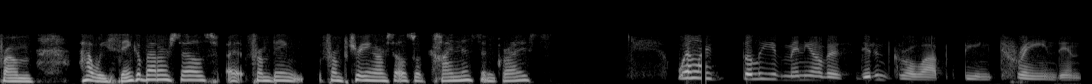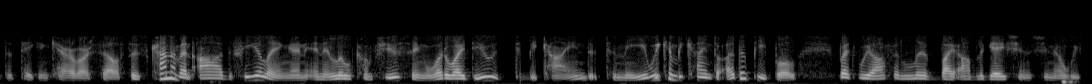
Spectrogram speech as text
from how we think about ourselves, uh, from being from treating ourselves with kindness and grace? Well, I believe many of us didn't grow up being trained into taking care of ourselves. So it's kind of an odd feeling and, and a little confusing. What do I do to be kind to me? We can be kind to other people, but we often live by obligations. You know, we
